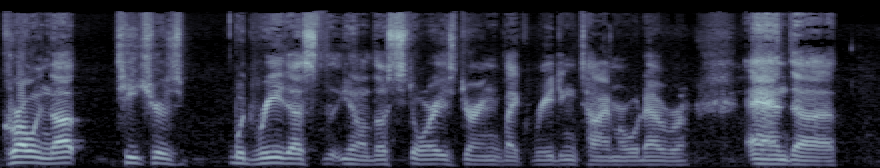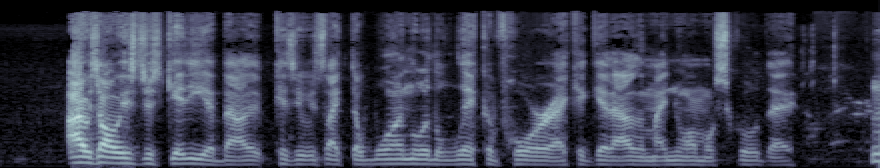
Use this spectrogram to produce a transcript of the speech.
growing up, teachers would read us you know those stories during like reading time or whatever, and uh, I was always just giddy about it because it was like the one little lick of horror I could get out of my normal school day.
